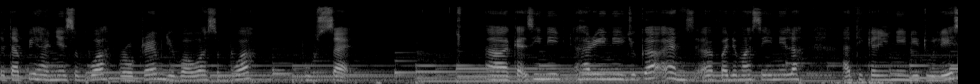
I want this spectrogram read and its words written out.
tetapi hanya sebuah program di bawah sebuah pusat Uh, kat sini hari ini juga kan uh, pada masa inilah artikel ini ditulis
